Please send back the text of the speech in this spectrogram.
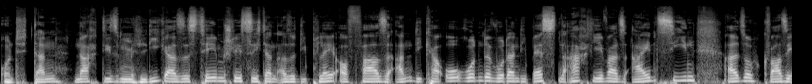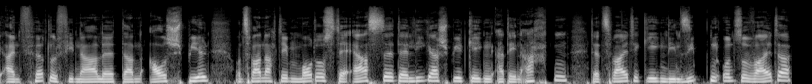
Und dann nach diesem Ligasystem schließt sich dann also die Playoff-Phase an, die K.O.-Runde, wo dann die besten acht jeweils einziehen, also quasi ein Viertelfinale dann ausspielen. Und zwar nach dem Modus, der erste der Liga spielt gegen den achten, der zweite gegen den siebten und so weiter,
